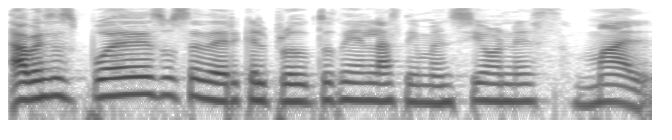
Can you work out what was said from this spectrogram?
A veces puede suceder que el producto tiene las dimensiones mal.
